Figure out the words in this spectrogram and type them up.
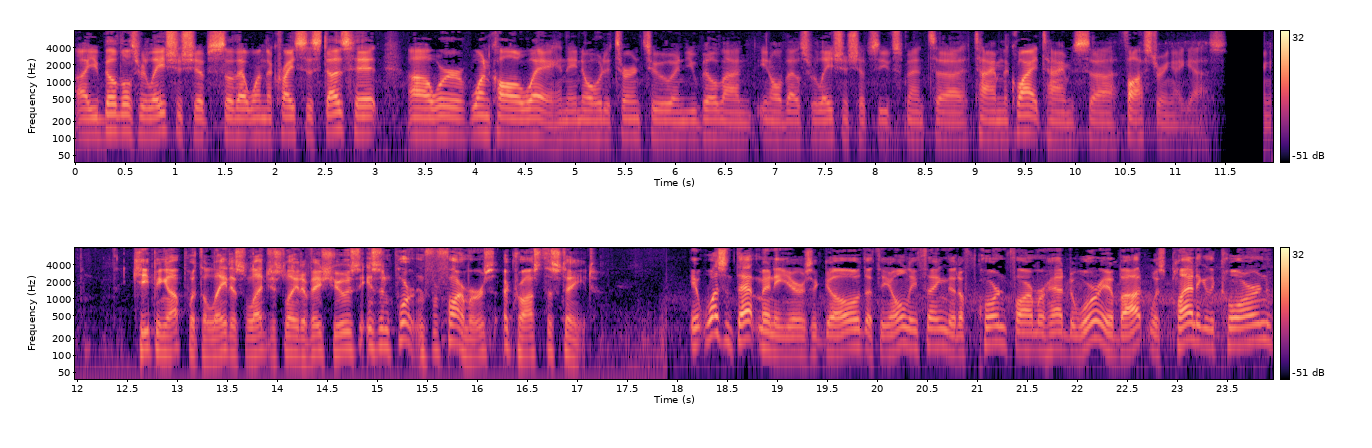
Uh, you build those relationships so that when the crisis does hit, uh, we're one call away, and they know who to turn to, and you build on you know those relationships you've spent uh, time, the quiet times, uh, fostering, I guess. Keeping up with the latest legislative issues is important for farmers across the state. It wasn't that many years ago that the only thing that a corn farmer had to worry about was planting the corn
